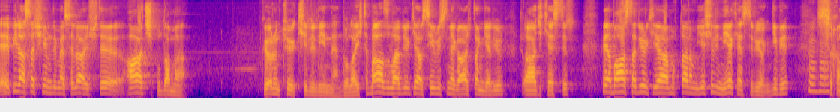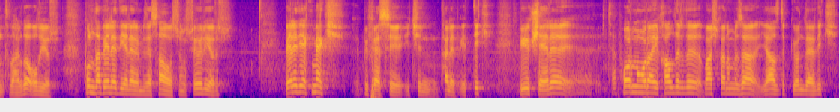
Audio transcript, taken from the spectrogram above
E, bilhassa şimdi mesela işte ağaç budama görüntü kirliliğinden dolayı işte bazılar diyor ki ya sivrisinek ağaçtan geliyor şu ağacı kestir. Veya bazı da diyor ki ya muhtarım yeşili niye kestiriyorsun gibi sıkıntılar da oluyor. Bunu da belediyelerimize sağ olsun söylüyoruz. Belediye ekmek büfesi için talep ettik. Büyükşehir'e işte formun orayı kaldırdı. Başkanımıza yazdık, gönderdik.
